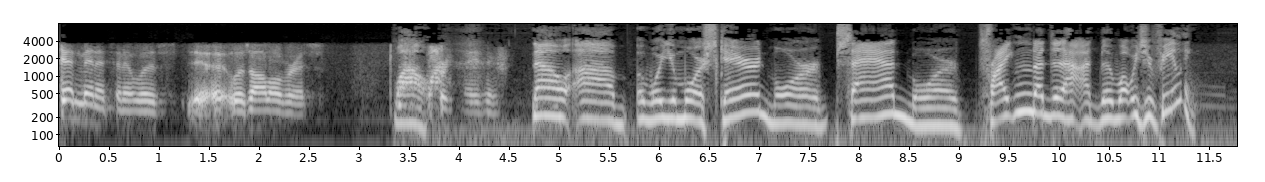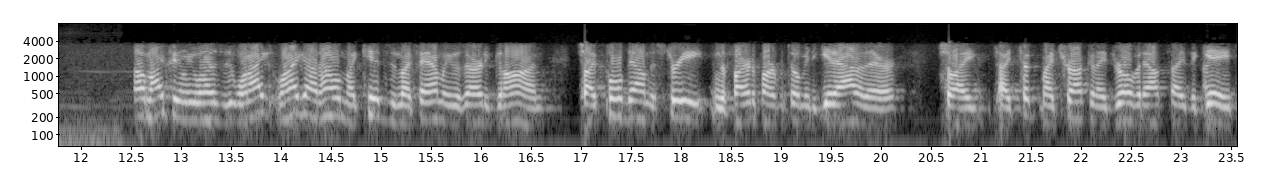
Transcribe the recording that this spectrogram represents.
ten minutes, and it was it was all over us. Wow. Pretty amazing. Now, uh, were you more scared, more sad, more frightened? Uh, what was your feeling? Oh, my feeling was that when I when I got home, my kids and my family was already gone. So I pulled down the street, and the fire department told me to get out of there. So I I took my truck and I drove it outside the gates.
